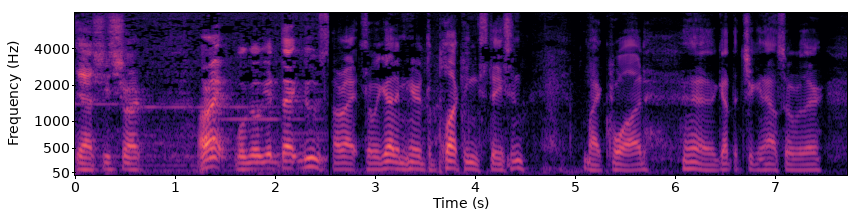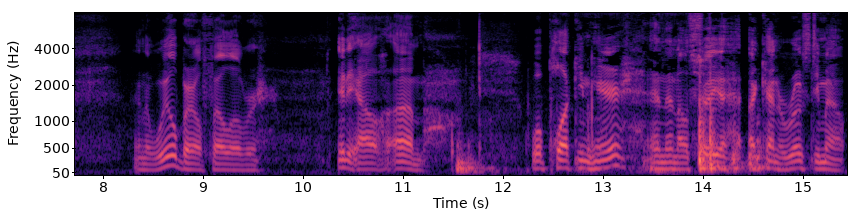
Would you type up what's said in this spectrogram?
Yeah, she's sharp. All right, we'll go get that goose. All right, so we got him here at the plucking station, my quad. Got the chicken house over there. And the wheelbarrow fell over. Anyhow, um, we'll pluck him here and then I'll show you, I kind of roast him out.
